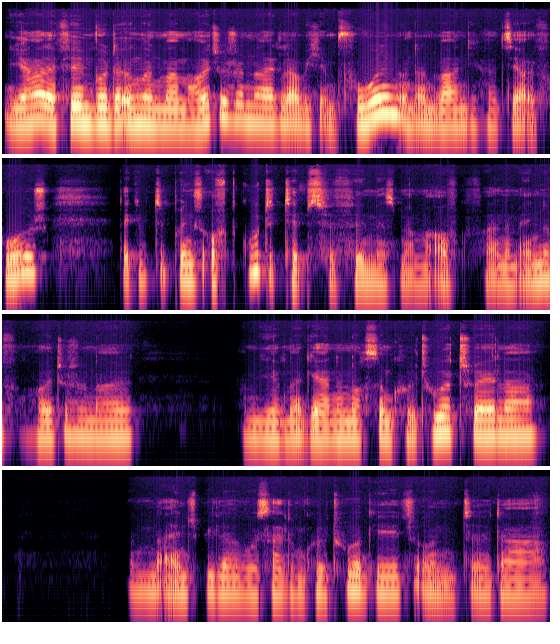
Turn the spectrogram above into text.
ja, der Film wurde irgendwann mal im Heute-Journal, glaube ich, empfohlen und dann waren die halt sehr euphorisch. Da gibt es übrigens oft gute Tipps für Filme, ist mir mal aufgefallen. Am Ende vom Heute-Journal haben die ja immer gerne noch so einen Kulturtrailer, einen Einspieler, wo es halt um Kultur geht und äh, da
